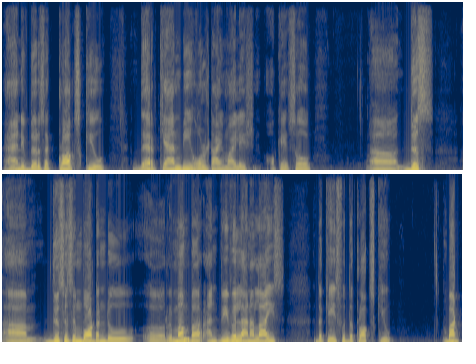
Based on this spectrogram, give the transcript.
and if there is a clock skew there can be hold time violation okay. So uh, this, um, this is important to uh, remember and we will analyze the case with the clock skew. But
